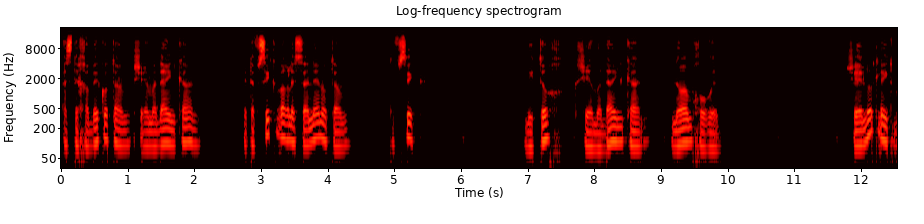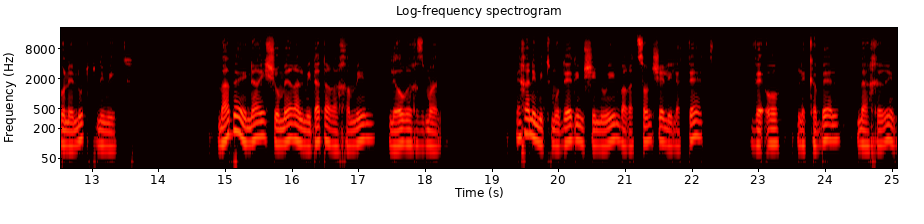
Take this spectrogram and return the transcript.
אז תחבק אותם כשהם עדיין כאן, ותפסיק כבר לסנן אותם, תפסיק. מתוך כשהם עדיין כאן, נועם חורב. שאלות להתבוננות פנימית מה בעיניי שומר על מידת הרחמים לאורך זמן? איך אני מתמודד עם שינויים ברצון שלי לתת ו/או לקבל מאחרים?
